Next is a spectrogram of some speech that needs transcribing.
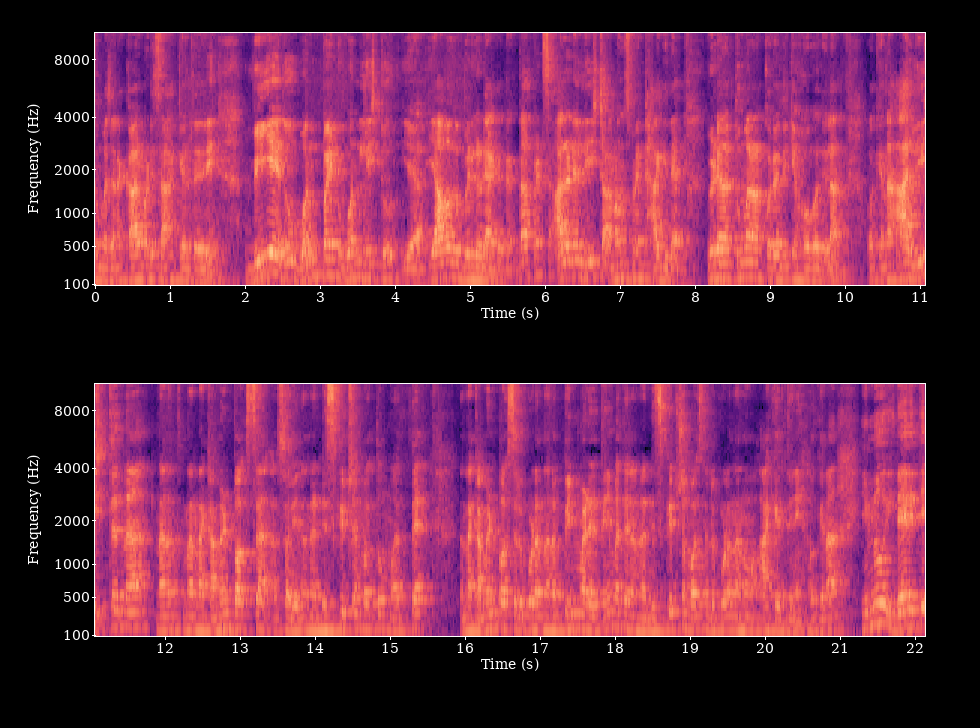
ತುಂಬ ಜನ ಕಾಲ್ ಮಾಡಿ ಸಹ ಕೇಳ್ತಾ ಇದ್ರಿ. ವಿ ಎದು ಒನ್ ಪಾಯಿಂಟ್ ಒನ್ ಲಿಸ್ಟು ಯಾವಾಗ ಬಿಡುಗಡೆ ಆಗುತ್ತೆ ಅಂತ ಫ್ರೆಂಡ್ಸ್ ಆಲ್ರೆಡಿ ಲಿಸ್ಟ್ ಅನೌನ್ಸ್ಮೆಂಟ್ ಆಗಿದೆ. ವಿಡಿಯೋನ ತುಂಬ ನಾನು ಕೊರೆಯೋದಕ್ಕೆ ಹೋಗೋದಿಲ್ಲ. ಓಕೆನಾ ಆ ಲೀಸ್ಟನ್ನ ನಾನು, ನನ್ನ ಕಮೆಂಟ್ ಬಾಕ್ಸ್ ಸಾರಿ ನನ್ನ ಡಿಸ್ಕ್ರಿಪ್ಷನ್ ಬಾಕ್ಸು ಮತ್ತು ನನ್ನ ಕಮೆಂಟ್ ಬಾಕ್ಸಲ್ಲೂ ಕೂಡ ನಾನು ಪಿನ್ ಮಾಡಿರ್ತೀನಿ ಮತ್ತು ನನ್ನ ಡಿಸ್ಕ್ರಿಪ್ಷನ್ ಬಾಕ್ಸ್ನಲ್ಲೂ ಕೂಡ ನಾನು ಹಾಕಿರ್ತೀನಿ ಓಕೆನಾ ಇನ್ನೂ ಇದೇ ರೀತಿ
